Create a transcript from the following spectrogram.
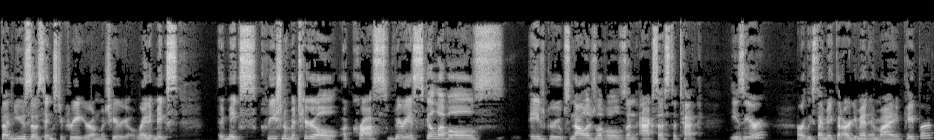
then use those things to create your own material right? It makes it makes creation of material across various skill levels age groups knowledge levels and access to tech easier or at least i make that argument in my paper.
